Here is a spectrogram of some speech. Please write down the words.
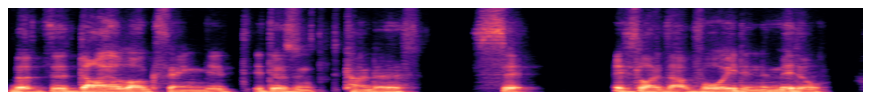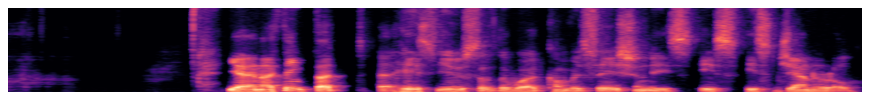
but the dialogue thing it, it doesn't kind of sit it's like that void in the middle yeah and i think that uh, his use of the word conversation is is is general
